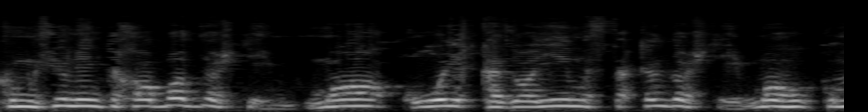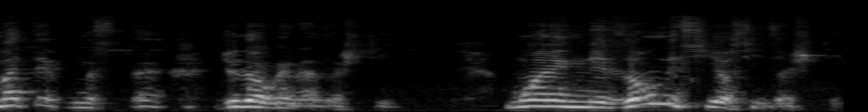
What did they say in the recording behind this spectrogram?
کمیسیون انتخابات داشتیم. ما قوه قضایی مستقل داشتیم. ما حکومت جداگانه داشتیم ما یک نظام سیاسی داشتیم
